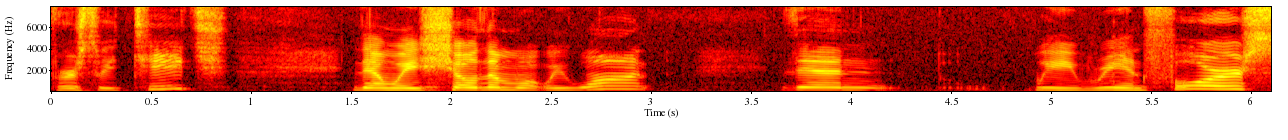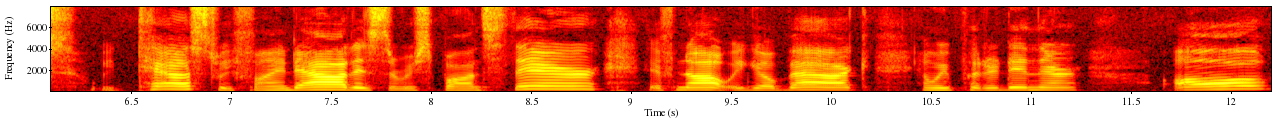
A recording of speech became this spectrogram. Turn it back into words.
First, we teach, then we show them what we want, then we reinforce, we test, we find out is the response there. If not, we go back and we put it in there, all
